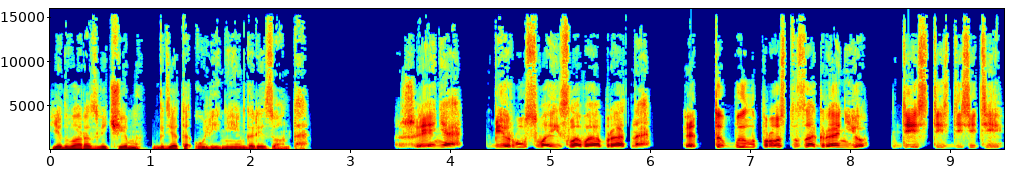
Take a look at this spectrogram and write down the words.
едва различим где-то у линии горизонта. «Женя, Беру свои слова обратно. Это было просто за гранью. Десять из десяти.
